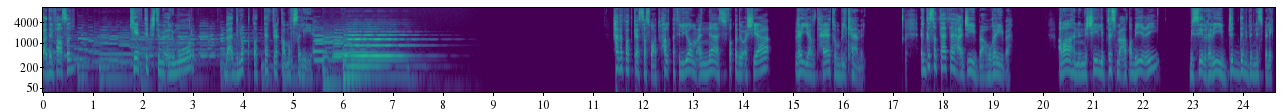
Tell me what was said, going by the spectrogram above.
بعد الفاصل. كيف تجتمع الأمور بعد نقطة تفرقة مفصلية؟ هذا بودكاست أصوات وحلقة اليوم عن ناس فقدوا أشياء غيرت حياتهم بالكامل. القصة الثالثة عجيبة وغريبة. أراهن أن الشيء اللي بتسمعه طبيعي بيصير غريب جدا بالنسبة لك.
